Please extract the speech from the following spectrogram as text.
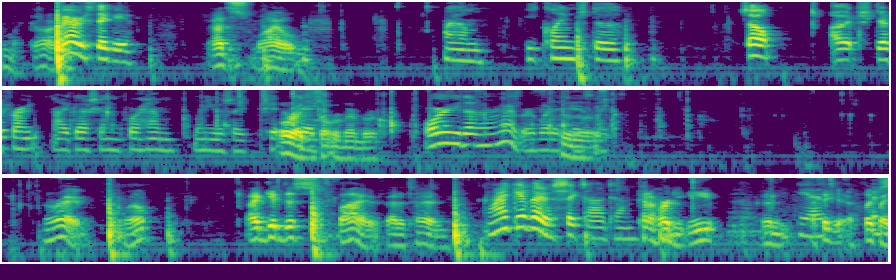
Oh my god. very sticky. That's wild. Um, he claims to. So, uh, it's different, I guessing, for him when he was a chi- Or I kid. just don't remember. Or he doesn't remember what it tastes like. All right. Well, I give this five out of ten. I give it a six out of ten. Kind of hard to eat, and Yeah, I think I feel like my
